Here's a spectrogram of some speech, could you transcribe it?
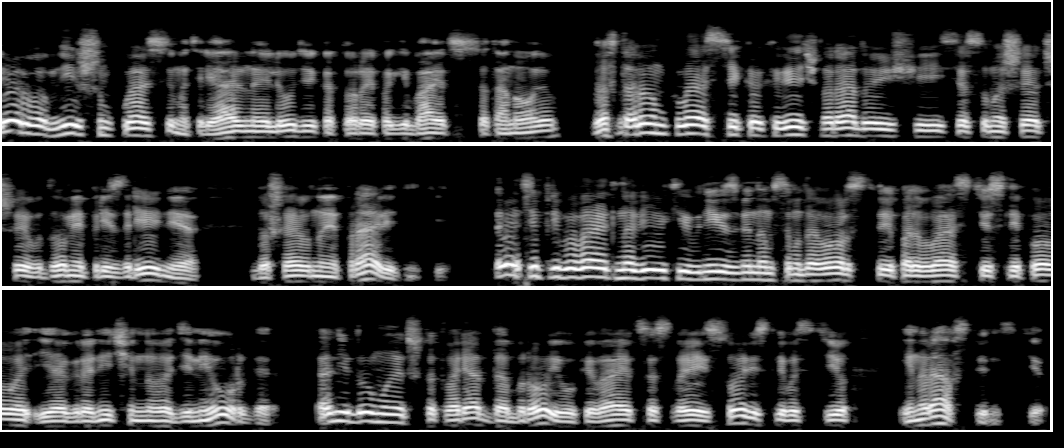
первом низшем классе материальные люди, которые погибают с сатаною, во втором классе, как вечно радующиеся сумасшедшие в доме презрения, душевные праведники. Эти пребывают навеки в низменном самодовольстве под властью слепого и ограниченного демиурга. Они думают, что творят добро и упиваются своей совестливостью и нравственностью.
